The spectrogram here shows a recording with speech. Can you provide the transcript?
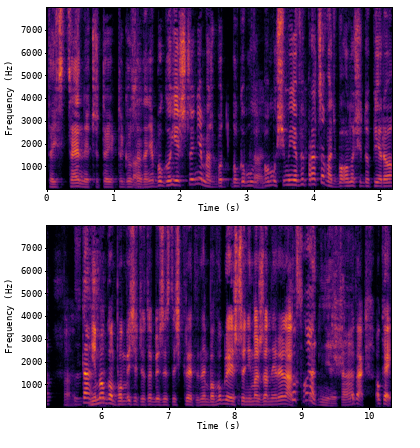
tej sceny czy tej, tego Tak. zadania, bo go jeszcze nie masz, bo, bo, go, Tak. bo musimy je wypracować, bo ono się dopiero Tak. zdarzy. Nie mogą pomyśleć o tobie, że jesteś kretynem, bo w ogóle jeszcze nie masz żadnej relacji. Dokładnie, No tak? tak, okej,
